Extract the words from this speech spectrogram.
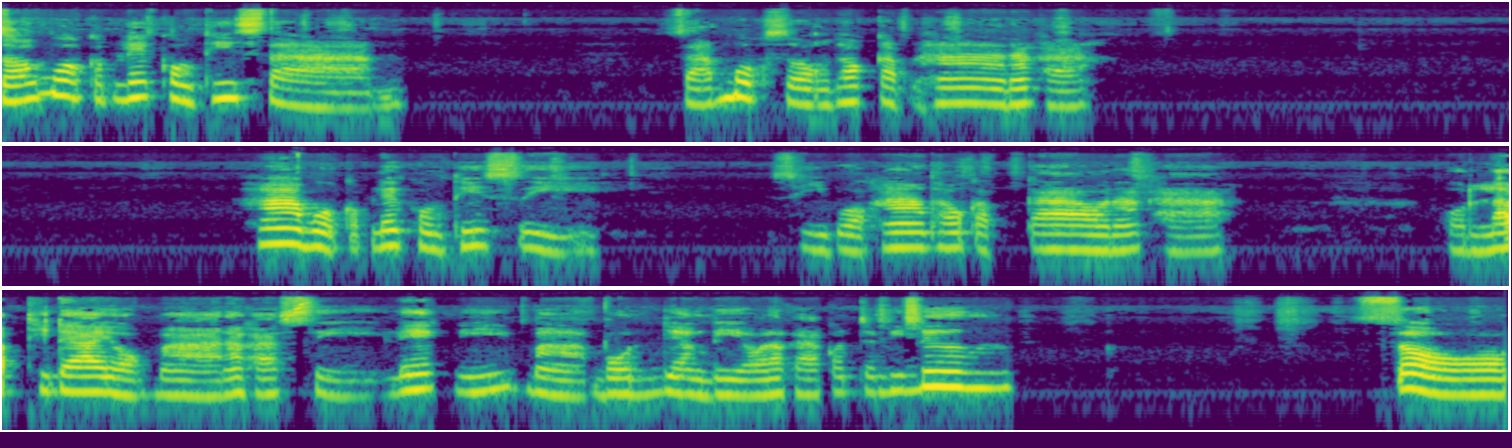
สองบวกกับเลขคงที่สามสามบวกสองเท่ากับห้านะคะห้าบวกกับเลขคงที่สี่สี่บวกห้าเท่ากับเก้านะคะ ผลลัพธ์ที่ได้ออกมานะคะสี่เลขนี้มาบนอย่างเดียวนะคะ ก็จะมีหนึ่งสอง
